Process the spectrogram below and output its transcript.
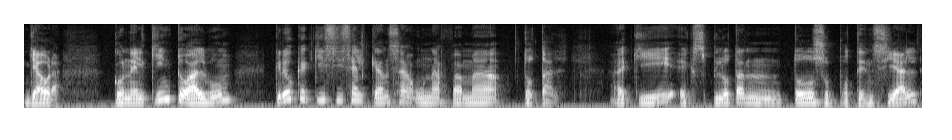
Y ahora, con el quinto álbum, creo que aquí sí se alcanza una fama total. Aquí explotan todo su potencial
